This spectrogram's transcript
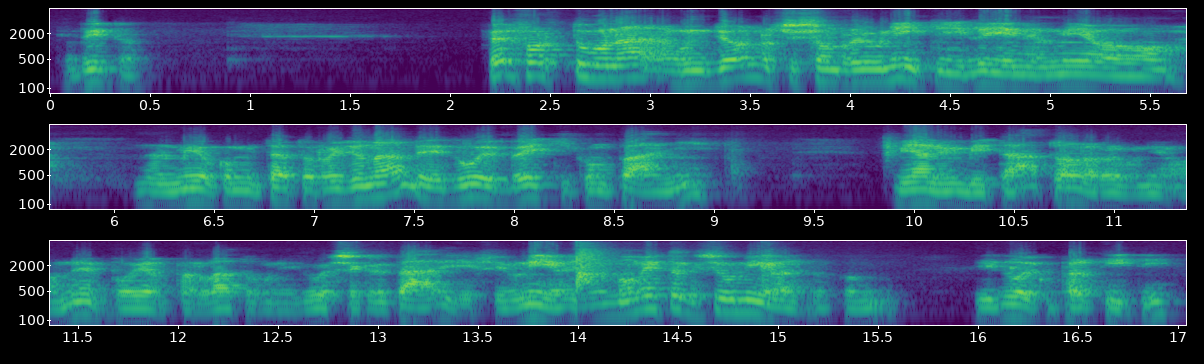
capito? Per fortuna un giorno si sono riuniti lì nel mio nel mio comitato regionale due vecchi compagni mi hanno invitato alla riunione, poi ho parlato con i due segretari e si univano. Nel momento che si univano i due partiti,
